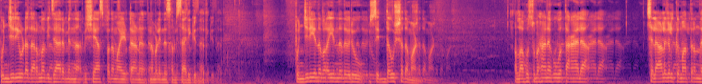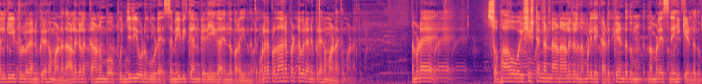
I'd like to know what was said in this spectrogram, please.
പുഞ്ചിരിയുടെ ധർമ്മവിചാരം എന്ന വിഷയാസ്പദമായിട്ടാണ് നമ്മൾ ഇന്ന് സംസാരിക്കുന്നത്. പുഞ്ചിരി എന്ന് പറയുന്നത് ഒരു സിദ്ധൌഷധമാണ്. അള്ളാഹു സുബാനഹുവത്ത ചില ആളുകൾക്ക് മാത്രം നൽകിയിട്ടുള്ള ഒരു അനുഗ്രഹമാണ് ആളുകളെ കാണുമ്പോൾ പുഞ്ചിരിയോടുകൂടെ സമീപിക്കാൻ കഴിയുക എന്ന് പറയുന്നത്. വളരെ പ്രധാനപ്പെട്ട ഒരു അനുഗ്രഹമാണത് നമ്മുടെ സ്വഭാവ വൈശിഷ്ട്യം കണ്ടാണ് ആളുകൾ നമ്മളിലേക്ക് അടുക്കേണ്ടതും നമ്മളെ സ്നേഹിക്കേണ്ടതും.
